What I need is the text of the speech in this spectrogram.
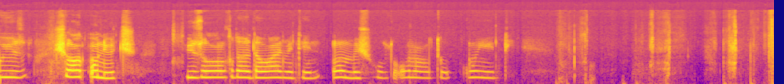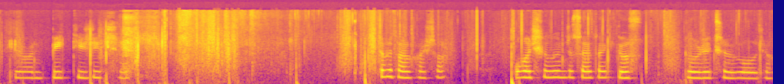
Bu yüz, şu an 13. 110'a kadar devam edin. 15 oldu. 16, 17. Yani bekleyeceksiniz. Evet arkadaşlar. O açılınca zaten göz göreceksiniz olacak.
